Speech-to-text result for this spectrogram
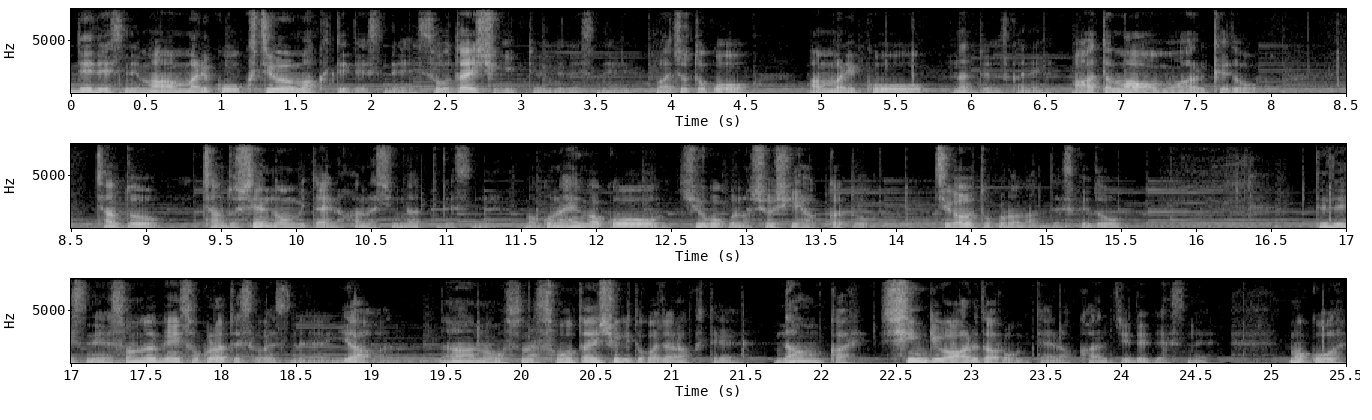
でですねまああんまりこう口がうまくてですね相対主義っていうんでですね。まあちょっとこうあんまりこうなんていうんですかね、まあ、頭は回るけどちゃんとちゃんとしてんの？みたいな話になってですね、まあ、この辺がこう中国の諸子百科と違うところなんですけど。でですねその時にソクラテスがですねいやあのそんな相対主義とかじゃなくてなんか真理はあるだろうみたいな感じでですねまあこう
